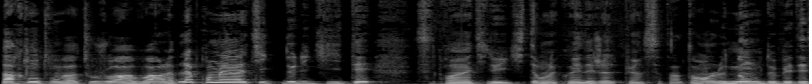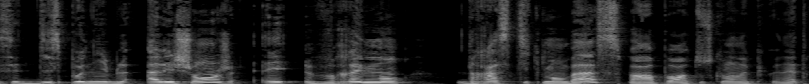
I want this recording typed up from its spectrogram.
Par contre, on va toujours avoir la, problématique de liquidité. Cette problématique de liquidité, on la connaît déjà depuis un certain temps. Le nombre de BTC disponibles à l'échange est vraiment drastiquement basse par rapport à tout ce que l'on a pu connaître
